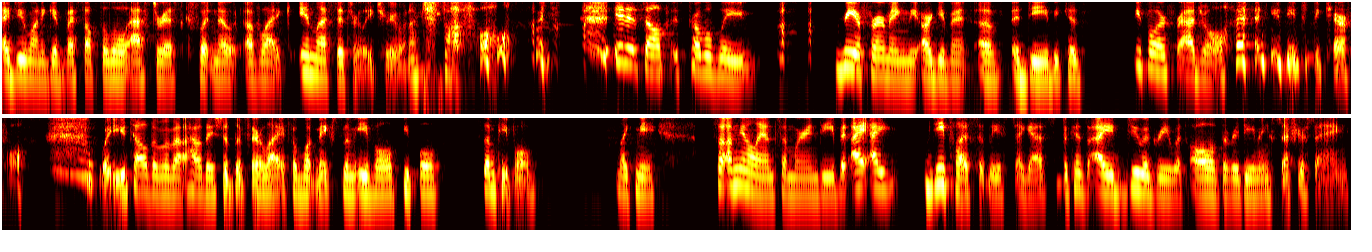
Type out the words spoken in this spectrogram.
I do want to give myself the little asterisk footnote of like, unless it's really true and I'm just awful, which in itself is probably reaffirming the argument of a D because people are fragile and you need to be careful what you tell them about how they should live their life and what makes them evil people, some people like me. So I'm going to land somewhere in D, but I, I D plus at least, I guess, because I do agree with all of the redeeming stuff you're saying.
